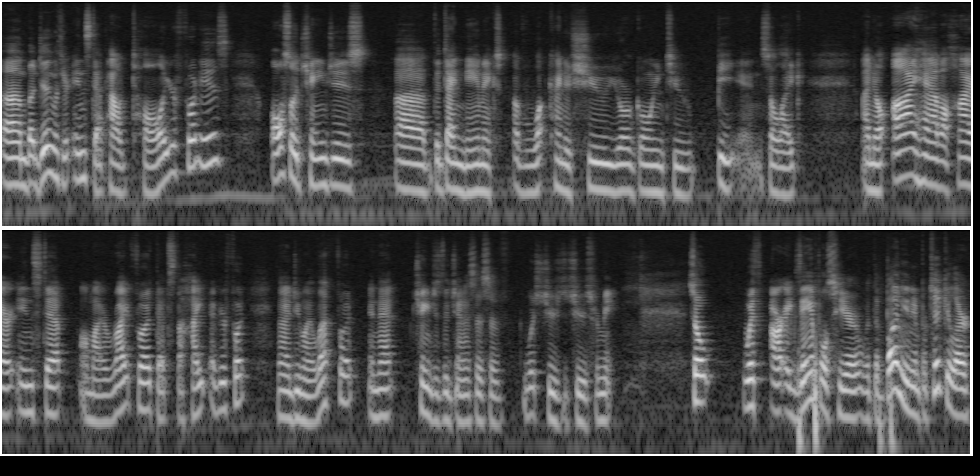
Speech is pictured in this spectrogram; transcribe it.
um, but dealing with your instep, how tall your foot is, also changes uh, the dynamics of what kind of shoe you're going to be in. So like, I know I have a higher instep on my right foot, that's the height of your foot, then I do my left foot, and that changes the genesis of which shoes to choose for me. So with our examples here, with the bunion in particular,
